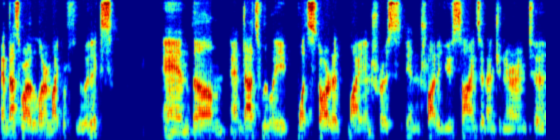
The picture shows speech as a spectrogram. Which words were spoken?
And that's where I learned microfluidics and um, and that's really what started my interest in trying to use science and engineering to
